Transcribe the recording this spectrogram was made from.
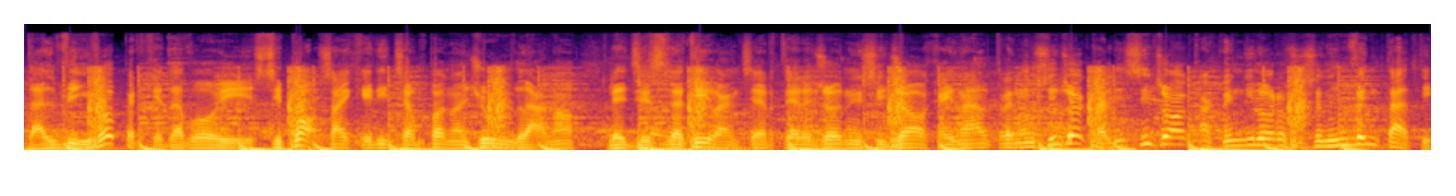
dal vivo, perché da voi si può, sai che lì c'è un po' una giungla no? legislativa, in certe regioni si gioca, in altre non si gioca, lì si gioca, quindi loro si sono inventati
